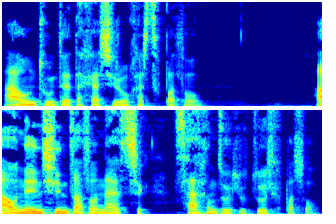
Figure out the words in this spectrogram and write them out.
Аав нь түүнтэй дахиад ширүүн харцах болов. Аав нь энэ шин залуу найз шиг сайхан зүйл үзүүлэх болов.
